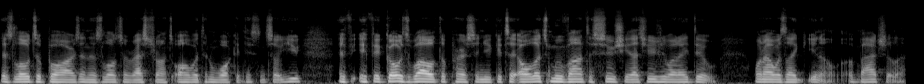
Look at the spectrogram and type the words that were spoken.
there's loads of bars and there's loads of restaurants all within walking distance. So you, if if it goes well with the person, you could say, "Oh, let's move on to sushi." That's usually what I do when I was like, you know, a bachelor.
